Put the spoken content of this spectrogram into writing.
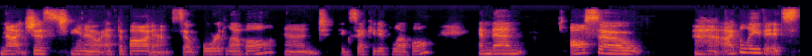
not just you know at the bottom so board level and executive level and then also uh, I believe it's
